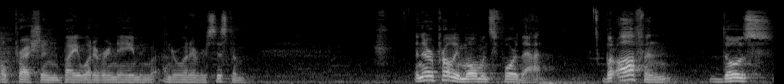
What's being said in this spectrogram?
oppression by whatever name and under whatever system. And there are probably moments for that, but often those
